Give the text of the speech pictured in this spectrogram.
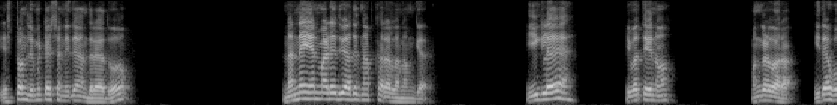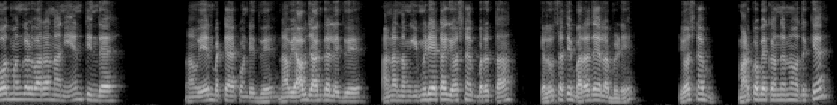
ಎಷ್ಟೊಂದು ಲಿಮಿಟೇಷನ್ ಇದೆ ಅಂದ್ರೆ ಅದು, ನನ್ನೇ ಏನ್ ಮಾಡಿದ್ವಿ ಅದಕ್ಕೆ ನಾಪ್ಕಾರಲ್ಲ ನಮ್ಗೆ. ಈಗ್ಲೇ ಇವತ್ತೇನು? ಮಂಗಳವಾರ. ಇದೇ ಹೋದ್ ಮಂಗಳವಾರ ನಾನು ಏನ್ ತಿಂದೆ? ನಾವು ಏನ್ ಬಟ್ಟೆ ಹಾಕೊಂಡಿದ್ವಿ? ನಾವು ಯಾವ ಜಾಗದಲ್ಲಿ ಇದ್ವಿ? ಅನ್ನೋದು ನಮ್ಗೆ ಇಮಿಡಿಯೇಟ್ ಆಗಿ ಯೋಚನೆ ಬರುತ್ತಾ? ಕೆಲವು ಸತಿ ಬರೋದೇ ಇಲ್ಲ ಬಿಡಿ. ಯೋಚನೆ ಮಾಡ್ಕೋಬೇಕಂದ್ರೂ ಅದಕ್ಕೆ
